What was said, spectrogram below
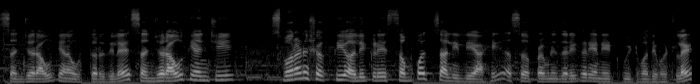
संजय राऊत यांना उत्तर दिलंय. संजय राऊत यांची स्मरणशक्ती अलीकडे संपत चाललेली आहे असं प्रवीण दरेकर यांनी ट्विटमध्ये म्हटलंय.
